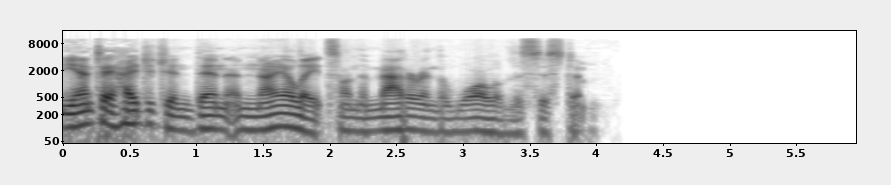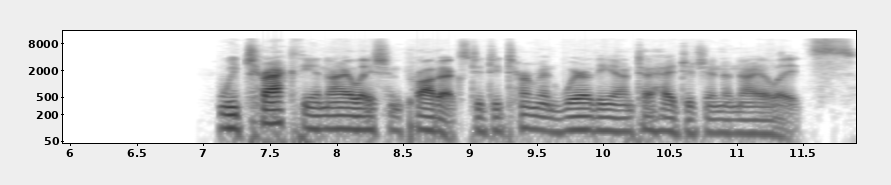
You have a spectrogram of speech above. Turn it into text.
The antihydrogen then annihilates on the matter in the wall of the system. We track the annihilation products to determine where the antihydrogen annihilates.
